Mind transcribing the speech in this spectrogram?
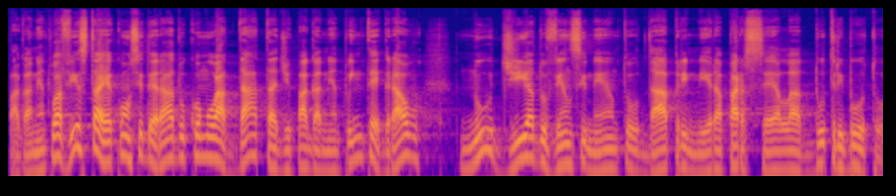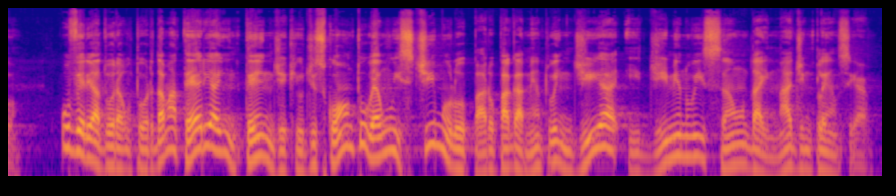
Pagamento à vista é considerado como a data de pagamento integral no dia do vencimento da primeira parcela do tributo. O vereador autor da matéria entende que o desconto é um estímulo para o pagamento em dia e diminuição da inadimplência.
